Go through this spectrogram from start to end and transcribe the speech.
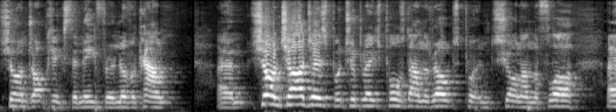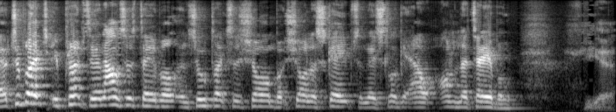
Shawn drop kicks the knee for another count. Um, Shawn charges, but Triple H pulls down the ropes, putting Shawn on the floor. Uh, Triple H, he preps the announcer's table and suplexes Shawn, but Shawn escapes and they slug it out on the table. Yeah,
